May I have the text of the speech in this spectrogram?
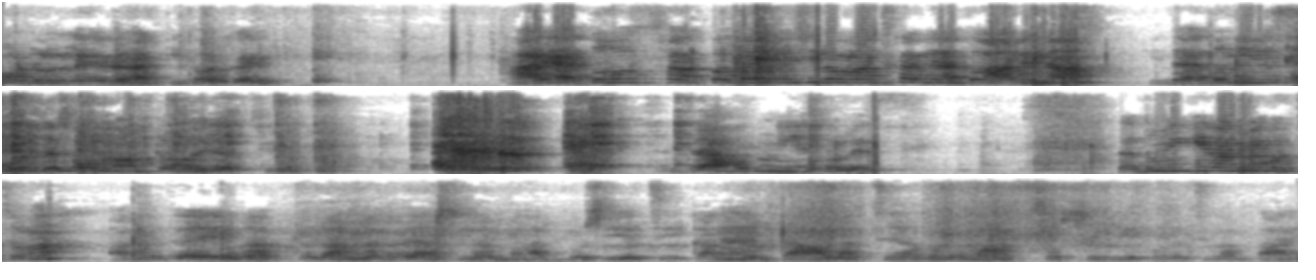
পটলের আর কি তরকারি। আর এত শাক পাতা এনেছিল মাঝখানে এত আনে না কিন্তু এত নিয়ে এসেছিল যে সব নষ্ট হয়ে যাচ্ছিল। যা হোক নিয়ে চলে এসেছি। তা তুমি কি রান্না করছ মা? আমি তো এই মাত্র রান্নাঘরে আসলাম ভাত বসিয়েছি কালকে ডাল আছে আমাদের মাছ সর্ষে দিয়ে করেছিলাম তাই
